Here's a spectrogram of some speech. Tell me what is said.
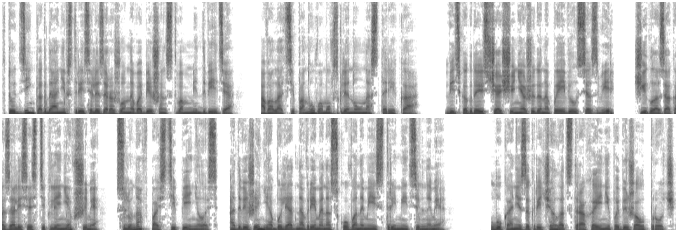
В тот день, когда они встретили зараженного бешенством медведя, Авалатти по-новому взглянул на старика. Ведь когда из чащи неожиданно появился зверь, чьи глаза казались остекленевшими, слюна в пасти пенилась, а движения были одновременно скованными и стремительными. Лука не закричал от страха и не побежал прочь,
